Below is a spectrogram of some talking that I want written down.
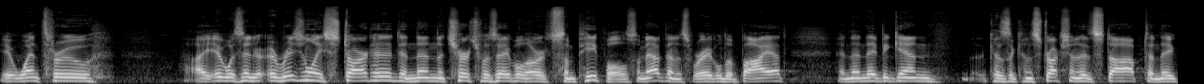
it went through uh, it was in, originally started, and then the church was able, or some people, some Adventists were able to buy it, and then they began, because the construction had stopped, and they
